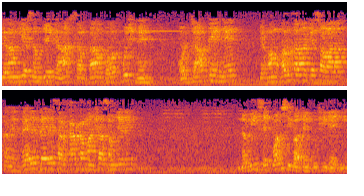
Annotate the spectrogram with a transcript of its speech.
کرام یہ سمجھے کہ آج سرکار بہت خوش ہیں اور چاہتے ہیں کہ ہم ہر طرح کے سوالات کریں۔ پہلے پہلے سرکار کا منشا سمجھے نہیں۔ نبی سے کون سی باتیں پوچھی جائیں گی؟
